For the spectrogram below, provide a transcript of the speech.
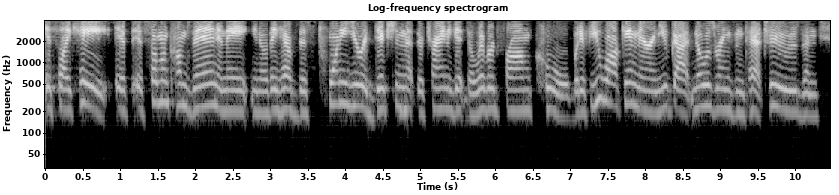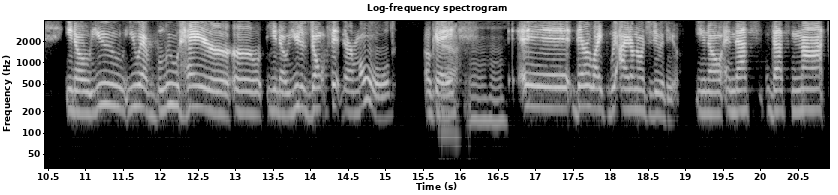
it's like, hey, if, if someone comes in and they, you know, they have this 20 year addiction that they're trying to get delivered from, cool. But if you walk in there and you've got nose rings and tattoos and, you know, you, you have blue hair or, you know, you just don't fit their mold, Okay. Uh, they're like, I don't know what to do with you, you know, and that's, that's not,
